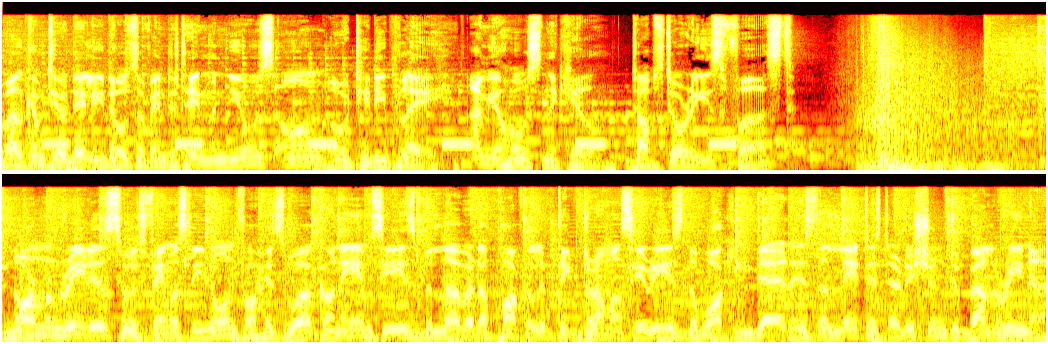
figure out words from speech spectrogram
Welcome to your daily dose of entertainment news on OTT Play. I'm your host Nikhil. Top stories first. Norman Reedus, who is famously known for his work on AMC's beloved apocalyptic drama series The Walking Dead, is the latest addition to Ballerina.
